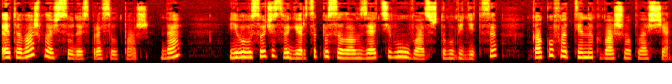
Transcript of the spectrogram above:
«Это ваш плащ, сударь?» — спросил паж. «Да? Его высочество герцог посылал взять его у вас, чтобы убедиться, каков оттенок вашего плаща,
